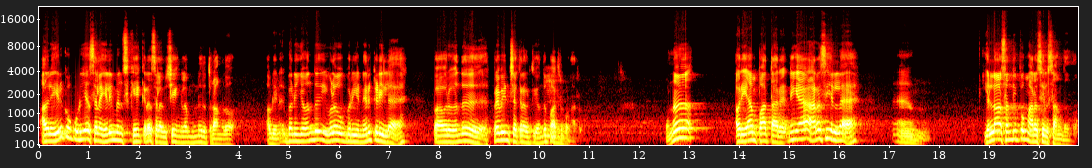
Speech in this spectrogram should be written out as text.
அதில் இருக்கக்கூடிய சில எலிமெண்ட்ஸ் கேட்குற சில விஷயங்களை முன்னிறுத்துகிறாங்களோ அப்படின்னு. இப்போ நீங்கள் வந்து இவ்வளவு பெரிய நெருக்கடியில் இப்போ அவர் வந்து பிரவீன் சக்கரவர்த்தி வந்து பார்த்துட்டு போனார். ஒன்று அவர் ஏன் பார்த்தாரு? நீங்கள் அரசியலில் எல்லா சந்திப்பும் அரசியல் சார்ந்தது. தான்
